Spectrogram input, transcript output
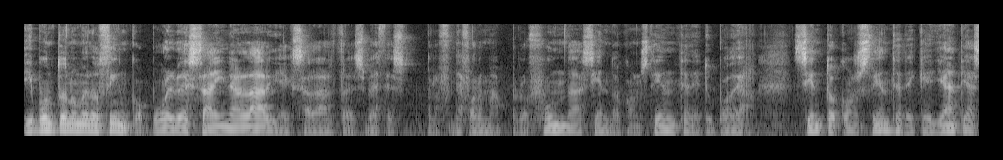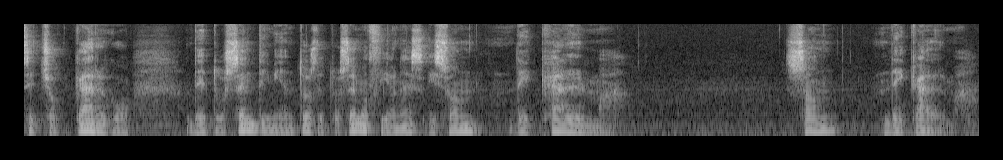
Y punto número 5, vuelves a inhalar y exhalar tres veces de forma profunda, siendo consciente de tu poder, siendo consciente de que ya te has hecho cargo de tus sentimientos, de tus emociones y son de calma. Son de calma.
